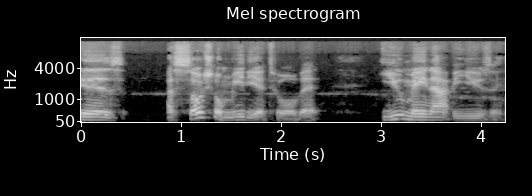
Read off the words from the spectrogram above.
is a social media tool that you may not be using.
